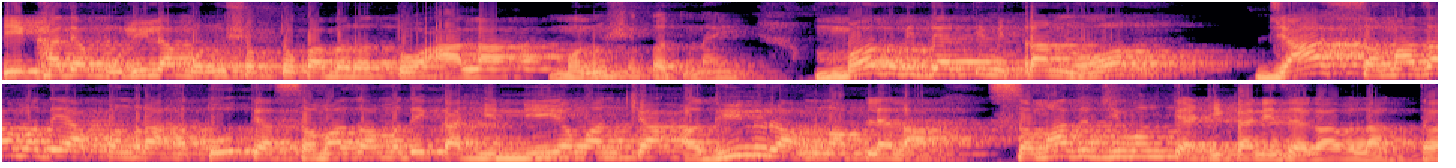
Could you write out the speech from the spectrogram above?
एखाद्या मुलीला म्हणू शकतो का बरं? तो आला म्हणू शकत नाही. मग विद्यार्थी मित्रांनो ज्या समाजामध्ये आपण राहतो त्या समाजामध्ये काही नियमांच्या अधीन राहून आपल्याला समाज जीवन त्या ठिकाणी जगावं लागतं.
